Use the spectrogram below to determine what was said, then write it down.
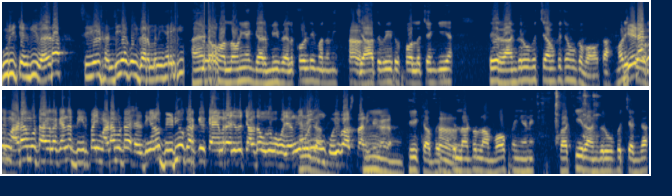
ਪੂਰੀ ਚੰਗੀ ਵੈੜਾ ਸੀਲ ਠੰਡੀ ਆ ਕੋਈ ਗਰਮ ਨਹੀਂ ਹੈਗੀ। ਫੈਟ ਫੁੱਲ ਆਉਣੀ ਹੈ ਗਰਮੀ ਬਿਲਕੁਲ ਨਹੀਂ ਮੰਨਣੀ। ਜਾਤ ਵੀਟ ਫੁੱਲ ਚੰਗੀ ਆ। ਤੇ ਰੰਗ ਰੂਪ ਚਮਕ ਚਮਕ ਬਹੁਤ ਆ ਮਾੜੀ ਜਿਹੜਾ ਕੋਈ। ਮਾੜਾ ਮੋਟਾ ਅਗਲਾ ਕਹਿੰਦਾ ਵੀਰ ਭਾਈ ਮਾੜਾ ਮੋਟਾ ਹੈਲਦੀਆਂ ਨੂੰ ਵੀਡੀਓ ਕਰਕੇ ਕੈਮਰਾ ਜਦੋਂ ਚੱਲਦਾ ਉਦੋਂ ਹੋ ਜਾਂਦੀਆਂ ਨਹੀਂ ਕੋਈ ਵਾਸਤਾ ਨਹੀਂ ਹੈਗਾ। ਠੀਕ ਆ ਬਈ। ਢਿੱਲਾਂ ਢੁੱਲਾਂ ਬਹੁਤ ਪਈਆਂ ਨੇ। ਬਾਕੀ ਰੰਗ ਰੂਪ ਚੰਗਾ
